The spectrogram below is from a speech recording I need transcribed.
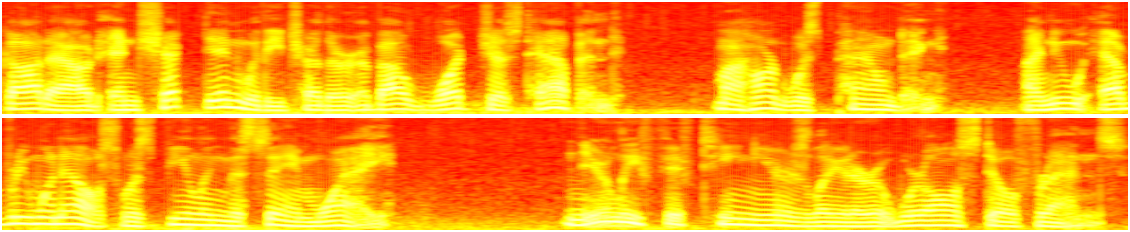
got out, and checked in with each other about what just happened. My heart was pounding. I knew everyone else was feeling the same way. Nearly 15 years later, we're all still friends,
